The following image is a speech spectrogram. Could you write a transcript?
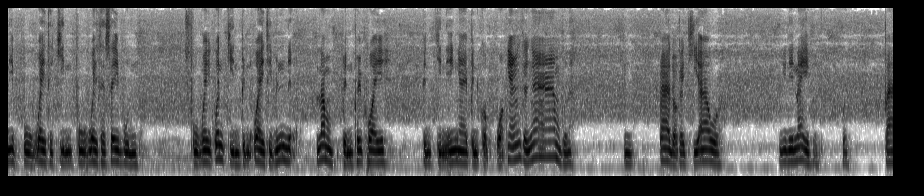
นี่ปลูกไว้ถ้ากินปลูกไว้ถ้าใส่บุญปลูกไว้ควรกินเป็นอ้อยที่มันเนื้อล่ำเป็นพลอยๆเป็นกินง่ายๆเป็นกรอบกวหยังก็งามพุ่นนะป้าดอกกระเขียว อยู่ในในพุ่นพุ่นปลา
